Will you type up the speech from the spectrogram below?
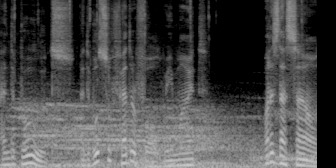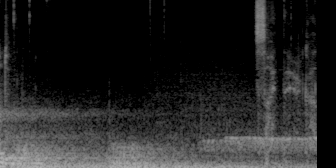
And the boots. And the boots look featherful. We might... What is that sound? Inside there, god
